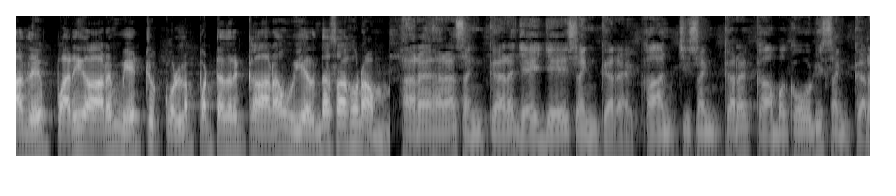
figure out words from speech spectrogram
அது பரிகாரம் ஏற்றுக்கொள்ளப்பட்டதற்கான உயர்ந்த சகுனம். ஹரஹர சங்கர ஜெய ஜெய சங்கர காஞ்சி சங்கர காமகோடி சங்கர.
